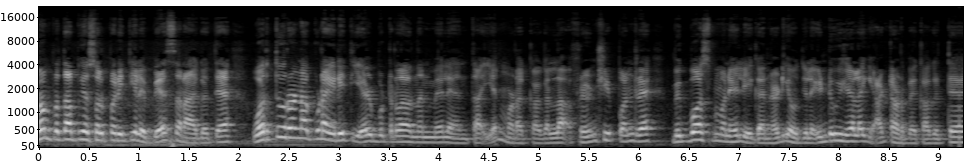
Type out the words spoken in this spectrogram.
ಡ್ರೋಮ್ ಪ್ರತಾಪ್ಗೆ ಸ್ವಲ್ಪ ರೀತಿಯಲ್ಲಿ ಬೇಸರ ಆಗುತ್ತೆ. ವರ್ತೂರನ್ನ ಕೂಡ ಈ ರೀತಿ ಹೇಳ್ಬಿಟ್ರಲ್ಲ ನನ್ನ ಮೇಲೆ ಅಂತ ಏನು ಮಾಡೋಕ್ಕಾಗಲ್ಲ. ಫ್ರೆಂಡ್ಶಿಪ್ ಅಂದರೆ ಬಿಗ್ ಬಾಸ್ ಮನೆಯಲ್ಲಿ ಈಗ ನಡೆಯೋದಿಲ್ಲ ಇಂಡಿವಿಜುವಲ್ ಆಗಿ ಆಟ ಆಡಬೇಕಾಗುತ್ತೆ.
